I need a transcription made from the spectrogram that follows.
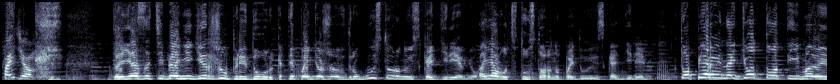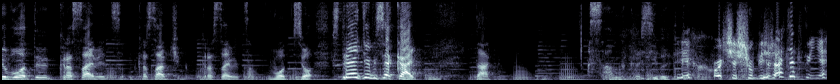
пойдем. Да я за тебя не держу, придурка. Ты пойдешь в другую сторону искать деревню, а я вот в ту сторону пойду искать деревню. Кто первый найдет, тот и мой вот э, красавец, красавчик, красавица. Вот, все. Встретимся, Кать. Так, самых красивых. Ты хочешь убежать от меня?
